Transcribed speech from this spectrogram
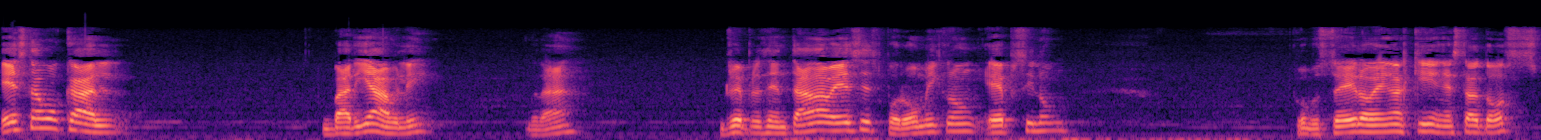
Esta vocal variable, ¿verdad? Representada a veces por omicron, epsilon, como ustedes lo ven aquí en estas dos,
